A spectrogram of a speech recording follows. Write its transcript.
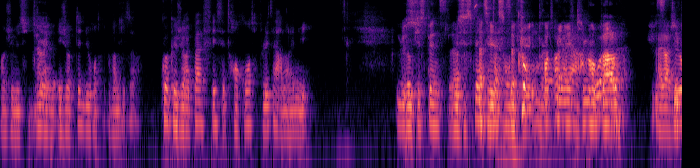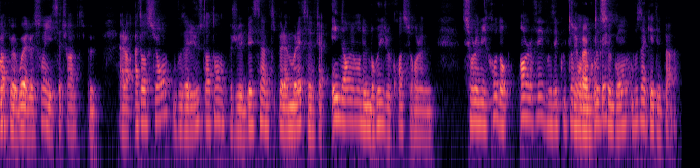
moi je me suis dit Ah oui. euh, et j'aurais peut-être dû rentrer vers 22h quoique j'aurais pas fait cette rencontre plus tard dans la nuit Le Donc, suspense, là. le suspense ça est fait, à son ça fait comble. 30 Oh là minutes là. qu'il m'en parle. Alors j'ai peur que ouais le son il sature un petit peu. Alors attention, vous allez juste entendre, je vais baisser un petit peu la molette, ça va faire énormément de bruit je crois sur le sur le micro, donc enlevez vos écouteurs pendant deux secondes, vous inquiétez pas.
